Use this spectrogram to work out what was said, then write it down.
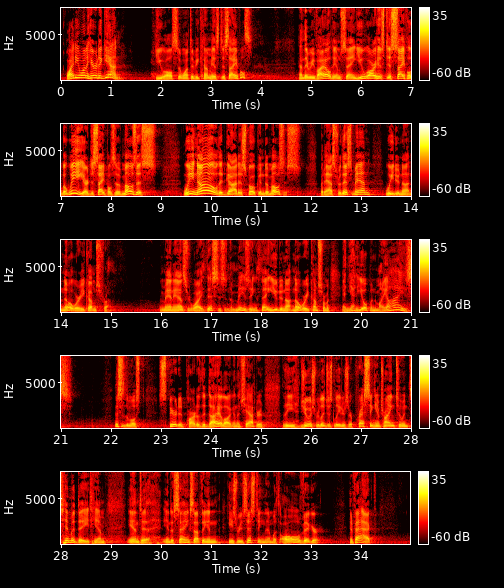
Why do you want to hear it again? Do you also want to become his disciples? And they reviled him, saying, You are his disciple, but we are disciples of Moses. We know that God has spoken to Moses. But as for this man, we do not know where he comes from. The man answered, Why, this is an amazing thing. You do not know where he comes from, and yet he opened my eyes. This is the most spirited part of the dialogue in the chapter. The Jewish religious leaders are pressing him, trying to intimidate him into, into saying something, and he's resisting them with all vigor. In fact,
